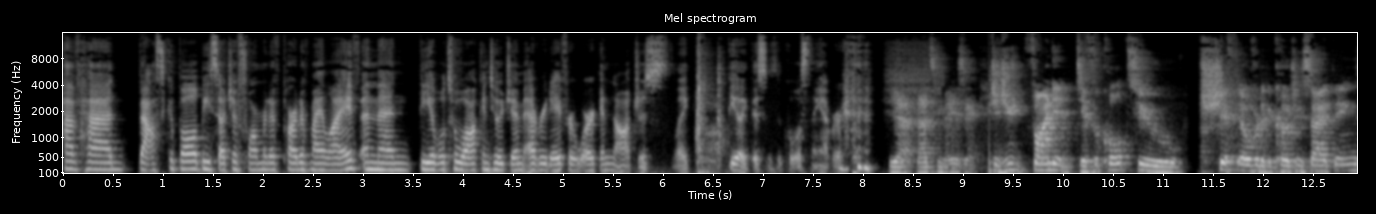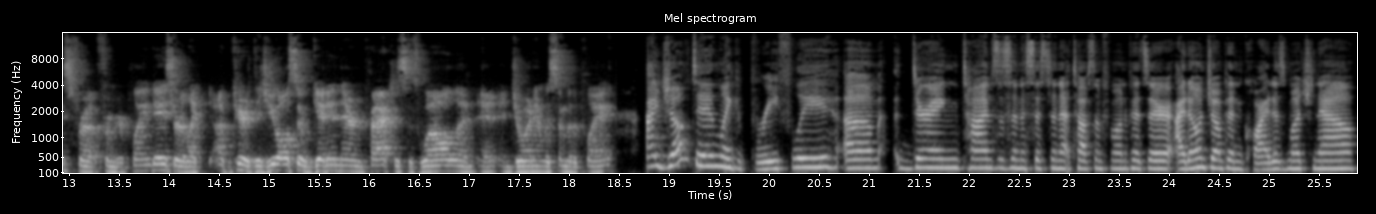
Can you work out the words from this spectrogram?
have had basketball be such a formative part of my life and then be able to walk into a gym every day for work and not just like be like this is the coolest thing ever. yeah, that's amazing. Did you find it difficult to shift over to the coaching side of things from from your playing days or like I'm curious, did you also get in there and practice as well and, and join in with some of the playing? I jumped in like briefly um, during times as an assistant at Tufts and Pomona Pitzer. I don't jump in quite as much now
